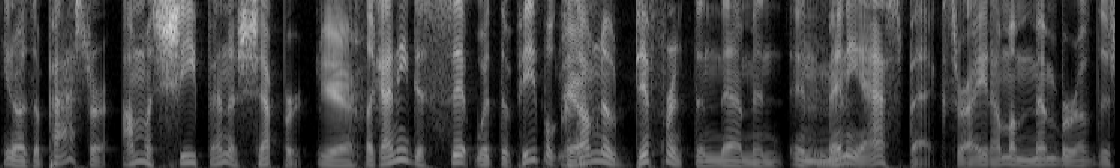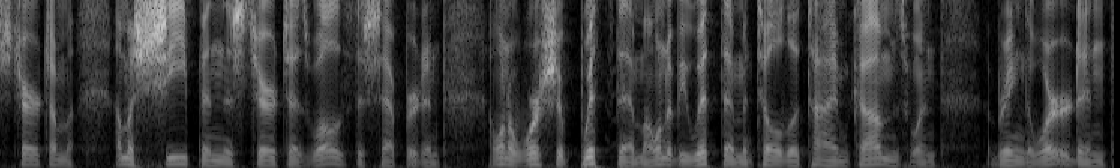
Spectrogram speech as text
you know as a pastor, I'm a sheep and a shepherd. Yeah. like I need to sit with the people because Yeah. I'm no different than them in in mm-hmm. many aspects. Right, I'm a member of this church. I'm a I'm a sheep in this church as well as the shepherd, and I want to worship with them. I want to be with them until the time comes when I bring the word, and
